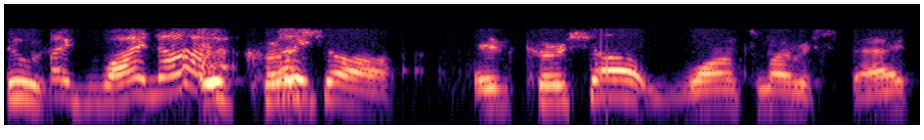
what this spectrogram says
dude, Like why not? if Like, Kershaw, if Kershaw wants my respect,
